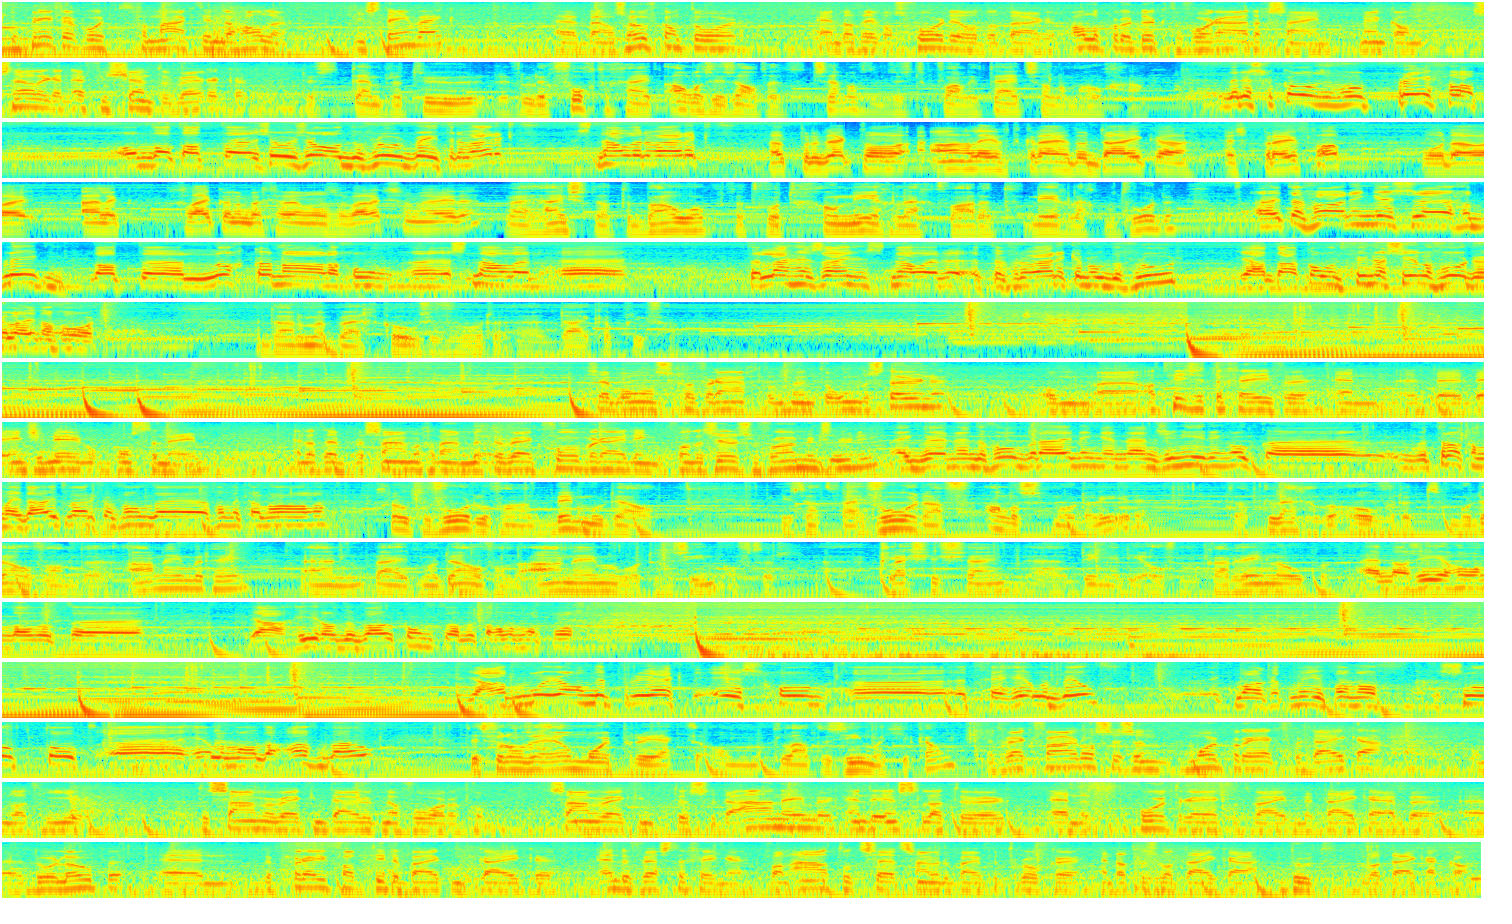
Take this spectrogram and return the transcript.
De prefab wordt gemaakt in de Halle in Steenwijk, eh, bij ons hoofdkantoor. En dat heeft als voordeel dat daar alle producten voorradig zijn. Men kan sneller en efficiënter werken. Dus de temperatuur, de luchtvochtigheid, alles is altijd hetzelfde, dus de kwaliteit zal omhoog gaan. Er is gekozen voor prefab omdat dat eh, sowieso op de vloer beter werkt, sneller werkt. Het product wat we aangeleverd krijgen door Dijka is prefab, waardoor wij eigenlijk gelijk kunnen beginnen met onze werkzaamheden. Wij hijsen dat de bouw op, dat wordt gewoon neergelegd waar het neergelegd moet worden. Uit ervaring is eh, gebleken dat eh, luchtkanalen gewoon eh, sneller eh, te leggen zijn, sneller eh, te verwerken op de vloer. Ja, daar komt het financiële voordeel uit naar voren. En daarom hebben wij gekozen voor eh Dijka Prefab. Ze hebben ons gevraagd om hun te ondersteunen, om eh, adviezen te geven en de, de engineering op ons te nemen. En dat hebben we samen gedaan met de werkvoorbereiding van de Zeeuwse Vormingsunie. Ik ben in de voorbereiding en de engineering ook eh, betrokken bij het uitwerken van de, van de kanalen. Het grote voordeel van het BIM-model is dat wij vooraf alles modelleren. Dat leggen we over het model van de aannemer heen. En bij het model van de aannemer wordt gezien of er eh, clashes zijn, eh, dingen die over elkaar heen lopen. En dan zie je gewoon dat het eh, ja, hier op de bouw komt, dat het allemaal past. Ja, het mooie aan dit project is gewoon het gehele beeld. Ik maak het mee vanaf sloop tot helemaal de afbouw. Het is voor ons een heel mooi project om te laten zien wat je kan. Het werk Varos is een mooi project voor Dijka, omdat hier de samenwerking duidelijk naar voren komt. De samenwerking tussen de aannemer en de installateur en het voortraject wat wij met Dijka hebben eh, doorlopen. En de prefab die erbij komt kijken en de vestigingen. Van A tot Z zijn we erbij betrokken en dat is wat Dijka doet, wat Dijka kan.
